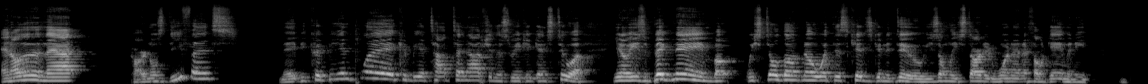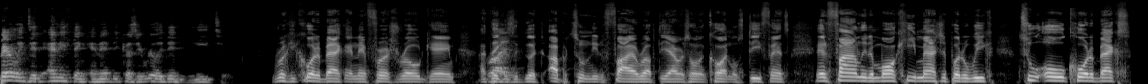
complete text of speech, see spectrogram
and other than that, Cardinals defense maybe could be in play, could be a top 10 option this week against Tua. You know, he's a big name, but we still don't know what this kid's going to do. He's only started one NFL game and he barely did anything in it because he really didn't need to. Rookie quarterback in their first road game. I think Right. it's a good opportunity to fire up the Arizona Cardinals defense. And finally, the marquee matchup of the week: two old quarterbacks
